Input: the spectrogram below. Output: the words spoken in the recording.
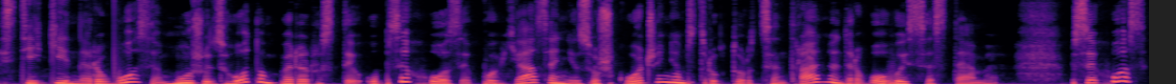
Стійкі нервози можуть згодом перерости у психози, пов'язані з ушкодженням структур центральної нервової системи. Психоз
